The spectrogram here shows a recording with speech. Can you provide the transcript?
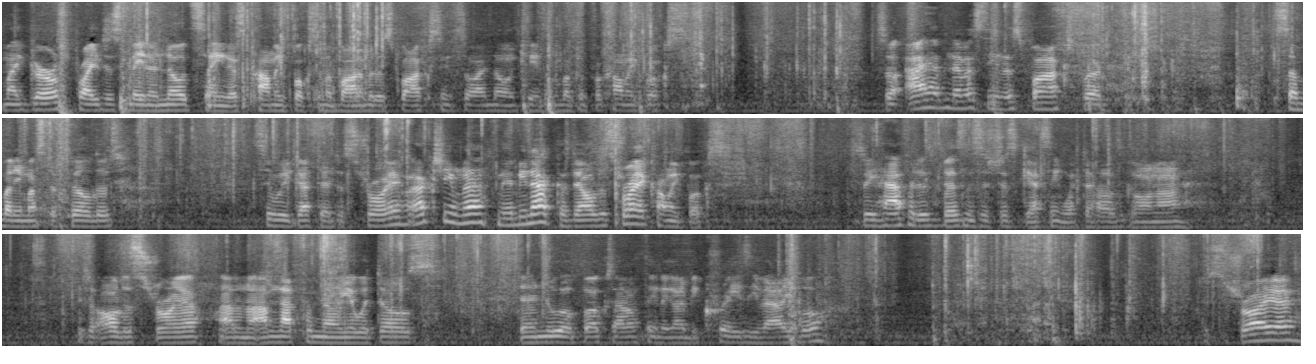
my girls probably just made a note saying there's comic books on the bottom of this box. So I know in case I'm looking for comic books. So I have never seen this box, but somebody must have filled it. So we got the Destroyer. Actually, no, maybe not because they're all Destroyer comic books. See, half of this business is just guessing what the hell is going on. These are all Destroyer. I don't know. I'm not familiar with those. They're newer books. I don't think they're going to be crazy valuable. Destroyer.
